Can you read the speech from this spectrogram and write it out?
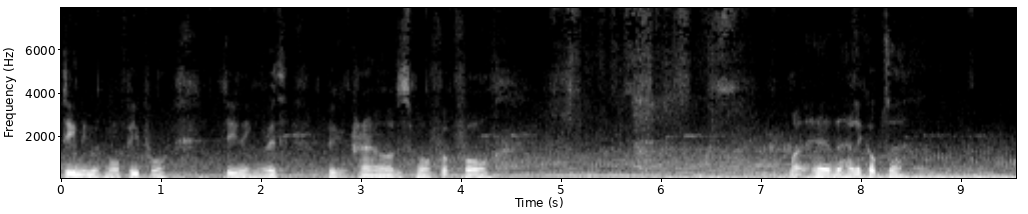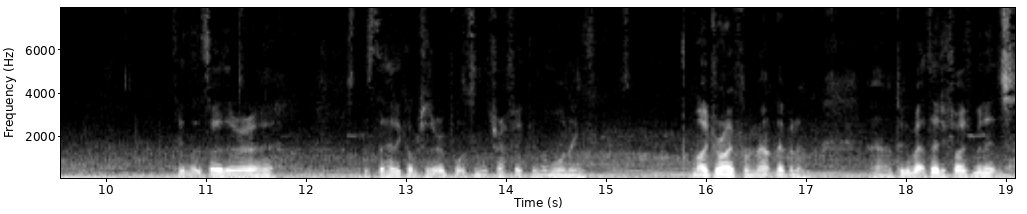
dealing with more people, dealing with bigger crowds, more footfall. Might hear the helicopter. I think that's either uh, it's the helicopter that reports on the traffic in the morning. My drive from Mount Lebanon uh, took about 35 minutes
